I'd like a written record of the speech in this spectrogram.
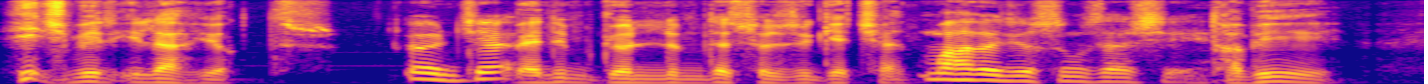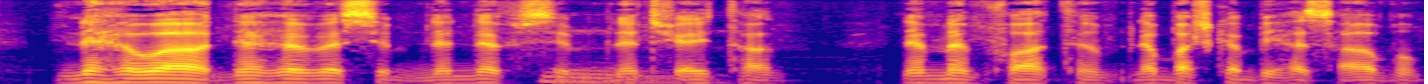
Hiçbir ilah yoktur. Önce benim gönlümde sözü geçen. Mahvediyorsunuz her şeyi. Tabii. Ne heva, ne hevesim, ne nefsim, hmm. ne şeytan, ne menfaatim, ne başka bir hesabım.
